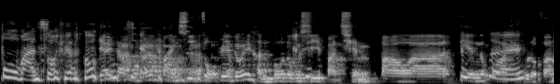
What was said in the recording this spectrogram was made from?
布满所有的东应该讲我们的办事左边都会很多东西，把钱包啊、电话对全部都放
